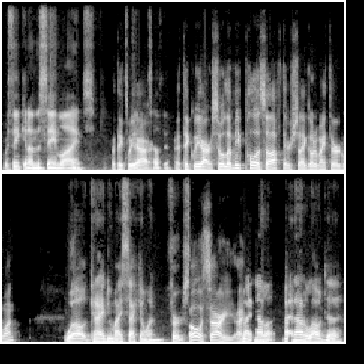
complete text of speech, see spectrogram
we're thinking on the same lines. I think we are. I think we are. So let me pull us off there. Should I go to my third one? Well, can I do my second one first? Oh, sorry. Am I not, not allowed to?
